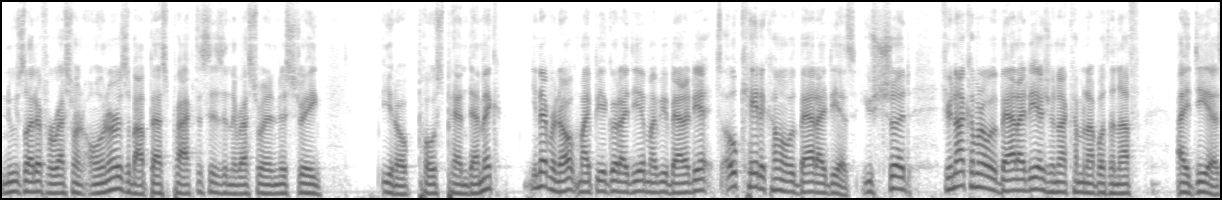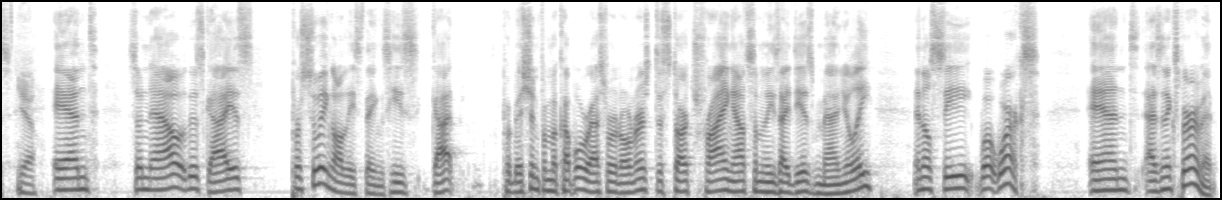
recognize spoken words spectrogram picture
newsletter for restaurant owners about best practices in the restaurant industry you know, post pandemic. You never know. It might be a good idea, it might be a bad idea. It's okay to come up with bad ideas. You should. If you're not coming up with bad ideas, you're not coming up with enough ideas. Yeah. And so now this guy is pursuing all these things. He's got permission from a couple of restaurant owners to start trying out some of these ideas manually, and he'll see what works, and as an experiment.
